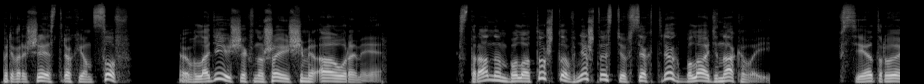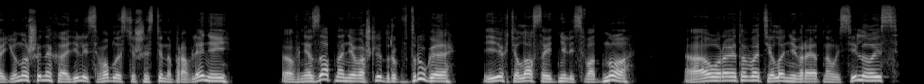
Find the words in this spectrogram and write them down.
превращаясь в трех юнцов, владеющих внушающими аурами. Странным было то, что внешность у всех трех была одинаковой. Все трое юношей находились в области шести направлений, внезапно они вошли друг в друга, и их тела соединились в одно, аура этого тела невероятно усилилась,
